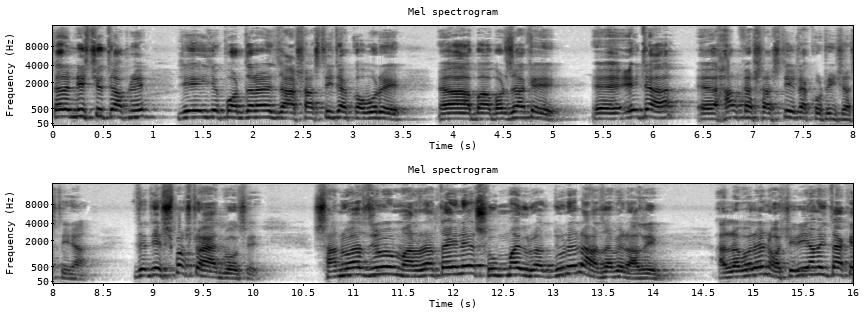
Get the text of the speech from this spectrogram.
তাহলে নিশ্চিত আপনি যে এই যে পর্দার যা শাস্তিটা কবরে বা বরজাকে এটা হালকা শাস্তি, এটা কঠিন শাস্তি না। যদি স্পষ্ট আয়াত বলছে সানুয়াজুব মার্রাতাইনে সুম্মা ইউরাদ্দিন আজাবের আজিম আল্লাহ বলেন, অচিরেই আমি তাকে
